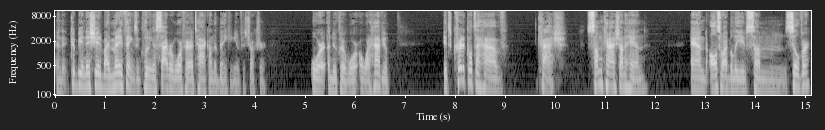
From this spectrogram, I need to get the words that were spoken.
and it could be initiated by many things, including a cyber warfare attack on the banking infrastructure or a nuclear war or what have you, it's critical to have cash, some cash on hand, and also, I believe, some silver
